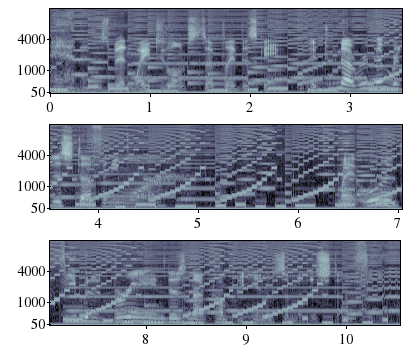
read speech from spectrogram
Man, it has been way too long since I played this game. I do not remember this stuff anymore. My old feeble brain does not comprehend some of this stuff anymore.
